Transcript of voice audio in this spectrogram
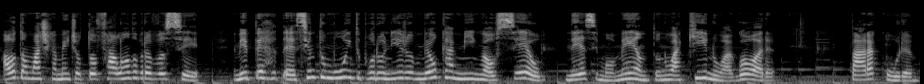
automaticamente eu estou falando para você me per... é, sinto muito por unir o meu caminho ao seu, nesse momento, no aqui no agora, para a cura.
